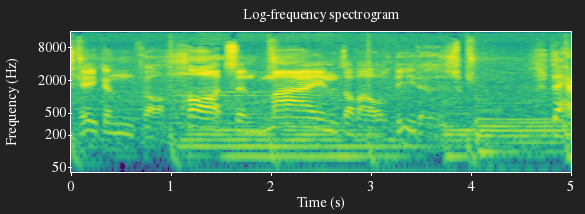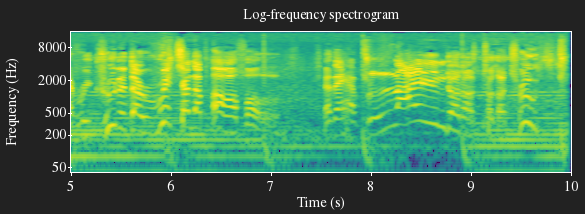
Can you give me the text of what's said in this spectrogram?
taken the hearts and minds of our leaders. They have recruited the rich and the powerful. And they have blinded us to the truth.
